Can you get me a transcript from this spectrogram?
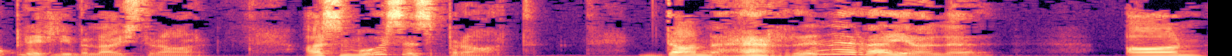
oplet, liewe luisteraar, as Moses praat, dan herinner hy hulle aan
